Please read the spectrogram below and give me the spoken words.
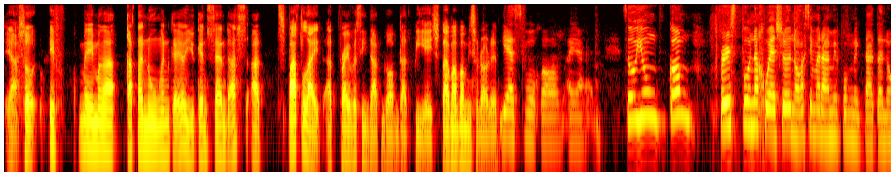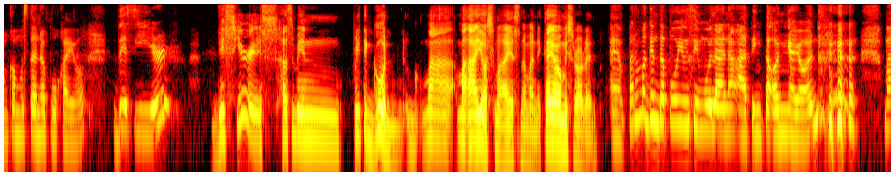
yeah, so if may mga katanungan kayo, you can send us at spotlight at privacy.gov.ph. Tama ba, Miss Lauren? Yes po, Com. Ayan. So, yung Com, first po na question, no, kasi marami pong nagtatanong, kamusta na po kayo this year? This year is has been pretty good. Ma maayos, maayos naman. Eh. Kayo, Miss Lauren? Ayan, para maganda po yung simula ng ating taon ngayon. ma,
